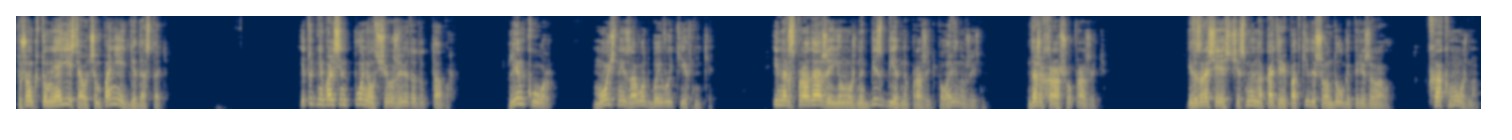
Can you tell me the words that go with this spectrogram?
Тушенка-то у меня есть, а вот шампаней где достать? И тут Небольсин понял, с чего живет этот табор. Линкор. Мощный завод боевой техники. И на распродаже ее можно безбедно прожить половину жизни. Даже хорошо прожить. И возвращаясь с Чесмы на катере подкидыша, он долго переживал. Как можно?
